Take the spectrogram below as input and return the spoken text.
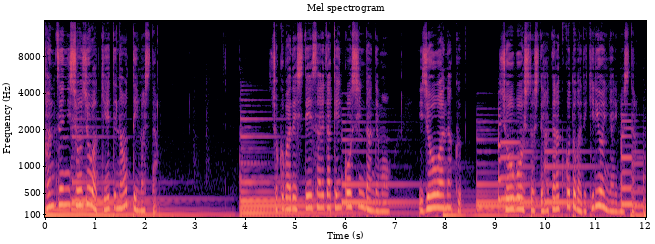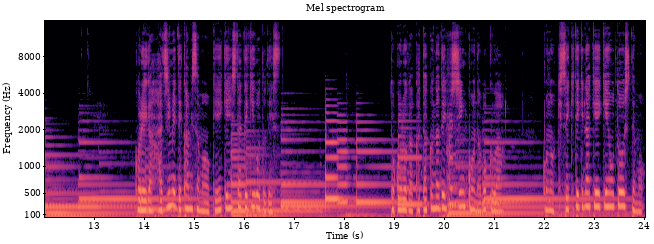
完全に症状は消えて治っていました。職場で指定された健康診断でも異常はなく消防士として働くことができるようになりました。これが初めて神様を経験した出来事です。ところがかたくなで不信仰な僕はこの奇跡的な経験を通しても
